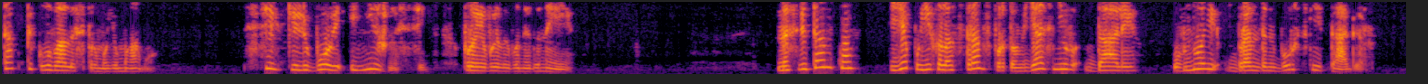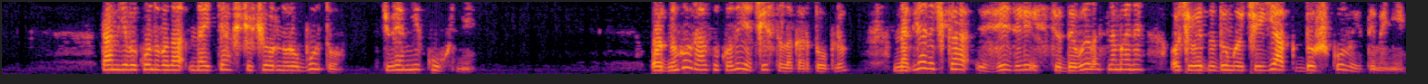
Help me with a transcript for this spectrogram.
так піклувались про мою маму. Стільки любові і ніжності проявили вони до неї. На світанку я поїхала з транспортом в'язнів далі, в Ной Бранденбурзький табір. Там я виконувала найтяжчу чорну роботу в тюремній кухні. Одного разу, коли я чистила картоплю, наглядачка зі злістю дивилась на мене, очевидно думаючи, як дошкулити мені.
